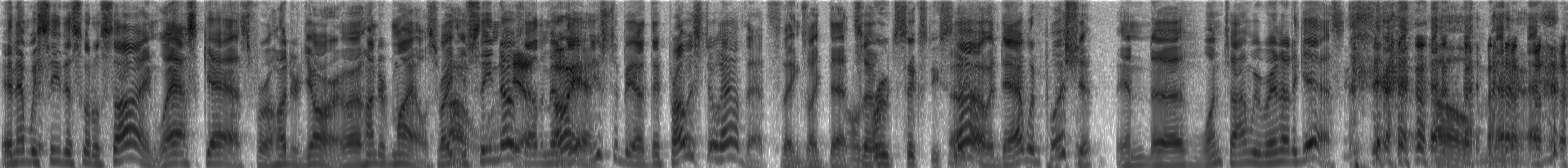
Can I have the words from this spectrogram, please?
And then we see this little sign: last gas for 100 yard, 100 miles. Right? Oh, You've seen those Yeah. out in the middle. Oh, yeah. used to be. uh, They probably still have that things like that. On so Route 66. Oh, and Dad would push it, and uh, one time we ran out of gas, Oh man.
